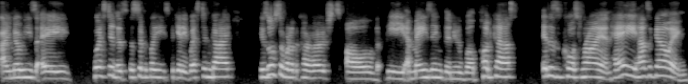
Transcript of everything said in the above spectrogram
I know he's a Western, a specifically spaghetti Western guy. He's also one of the co-hosts of the amazing The New World podcast. It is, of course, Ryan. Hey, how's it going?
